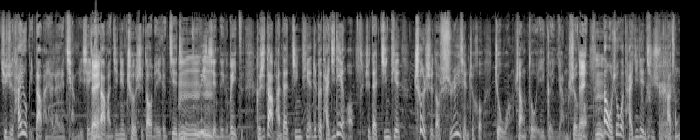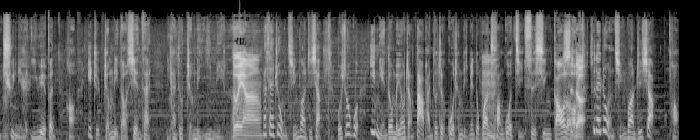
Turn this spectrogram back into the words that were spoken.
其实它又比大盘要来的强一些，因为大盘今天测试到了一个接近月线的一个位置，嗯嗯嗯，可是大盘在今天这个台积电哦，是在今天测试到十日线之后就往上做一个扬升哦。嗯、那我说过，台积电其实它从去年的一月份好一直整理到现在。你看，都整理一年了。对呀、啊。那在这种情况之下，我说过，一年都没有涨，大盘都这个过程里面都不知道创过几次新高了、哦。是的。所以在这种情况之下，好，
